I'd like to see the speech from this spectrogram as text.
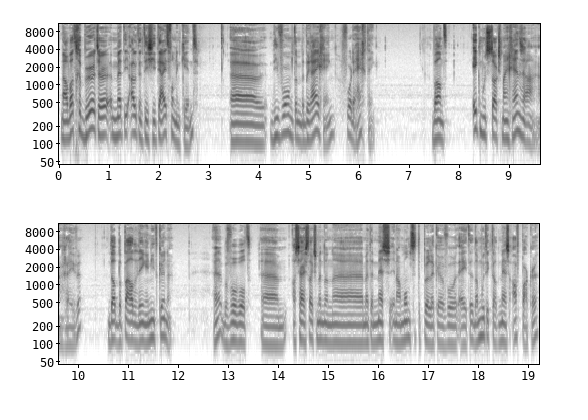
Nou, wat gebeurt er met die authenticiteit van een kind? Die vormt een bedreiging voor de hechting. Want ik moet straks mijn grenzen aan gaan geven dat bepaalde dingen niet kunnen. Hè, bijvoorbeeld, um, als zij straks met een, uh, met een mes in haar mond zit te pulken voor het eten, dan moet ik dat mes afpakken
